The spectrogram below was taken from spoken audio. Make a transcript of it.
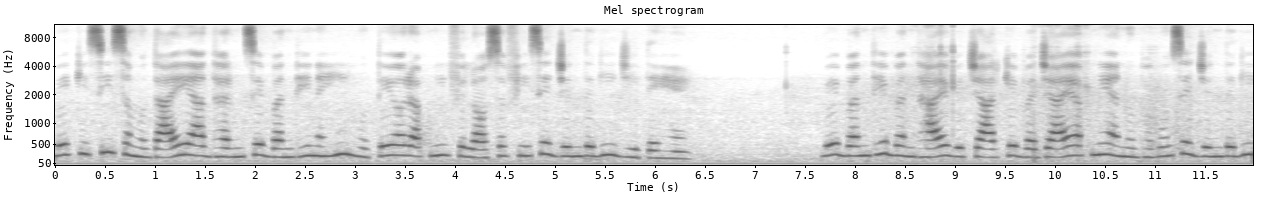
वे किसी समुदाय या धर्म से बंधे नहीं होते और अपनी फिलॉसफी से ज़िंदगी जीते हैं। वे बंधे बंधाए विचार के बजाय अपने अनुभवों से ज़िंदगी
